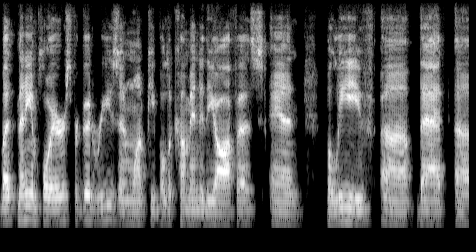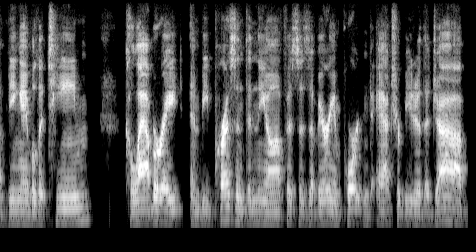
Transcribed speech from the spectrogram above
but many employers, for good reason, want people to come into the office and believe uh, that uh, being able to team, collaborate, and be present in the office is a very important attribute of the job,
